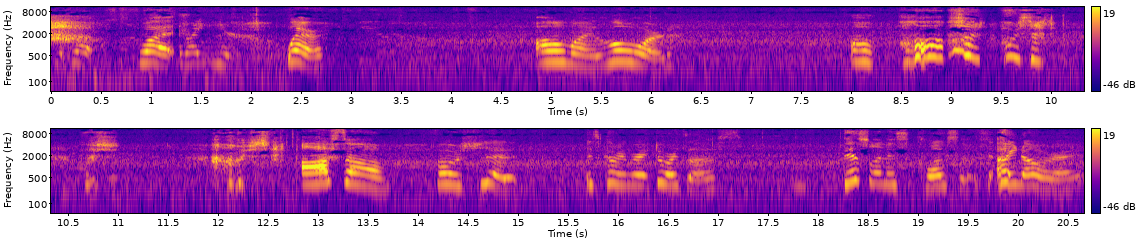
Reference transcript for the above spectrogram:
at what? that, right here. Where? Oh my lord. Oh, oh, shit, oh shit, oh shit, oh shit. Awesome. Oh shit. It's coming right towards us. This one is closest. I know, right?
